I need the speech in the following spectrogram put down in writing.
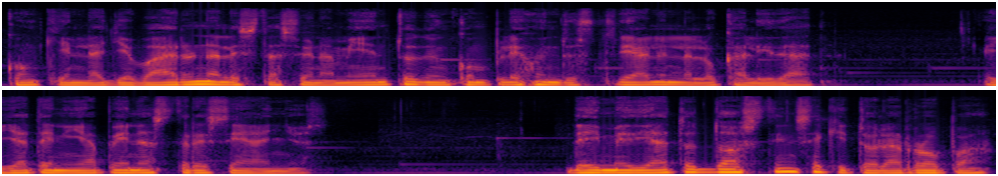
con quien la llevaron al estacionamiento de un complejo industrial en la localidad. Ella tenía apenas 13 años. De inmediato Dustin se quitó la ropa,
